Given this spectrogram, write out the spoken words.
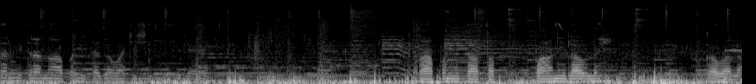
तर मित्रांनो आपण इथं गव्हाची शेती केली आहे. तर आपण इथं आता पाणी लावलंय गव्हाला.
